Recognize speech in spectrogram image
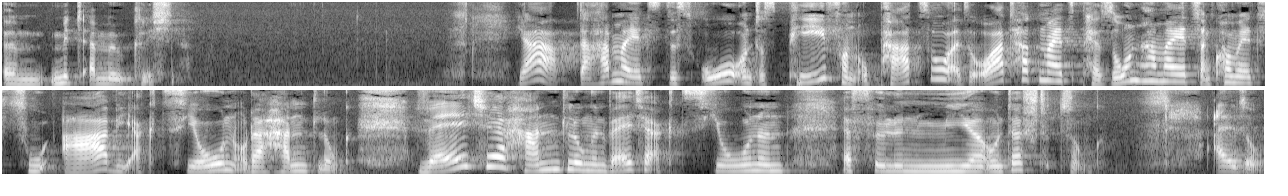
ähm, mit ermöglichen. Ja, da haben wir jetzt das O und das P von Opazo, also Ort hatten wir jetzt, Person haben wir jetzt, dann kommen wir jetzt zu A wie Aktion oder Handlung. Welche Handlungen, welche Aktionen erfüllen mir Unterstützung? Also,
